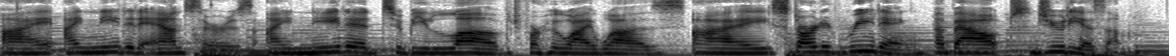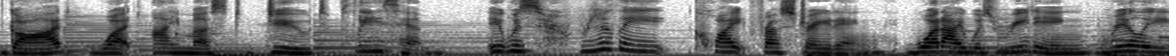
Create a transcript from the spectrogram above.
I, I needed answers. I needed to be loved for who I was. I started reading about Judaism, God, what I must do to please Him. It was really quite frustrating. What I was reading really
